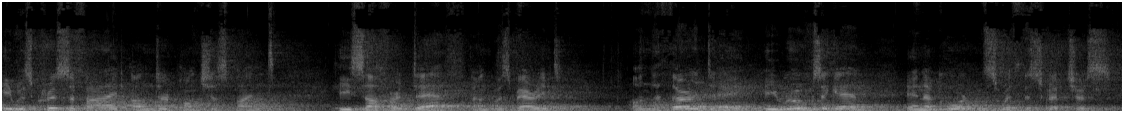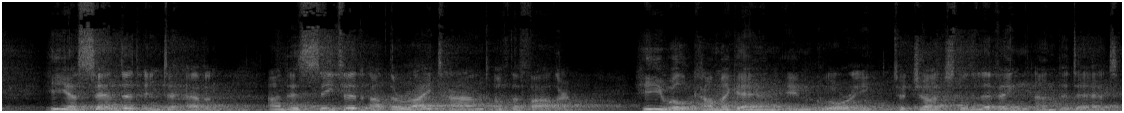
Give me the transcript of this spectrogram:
he was crucified under Pontius Pilate. He suffered death and was buried. On the third day, he rose again in accordance with the Scriptures. He ascended into heaven and is seated at the right hand of the Father. He will come again in glory to judge the living and the dead,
